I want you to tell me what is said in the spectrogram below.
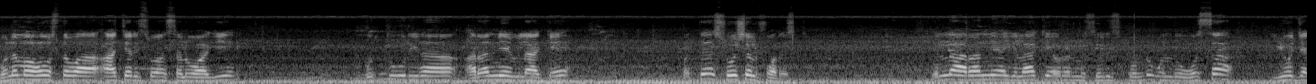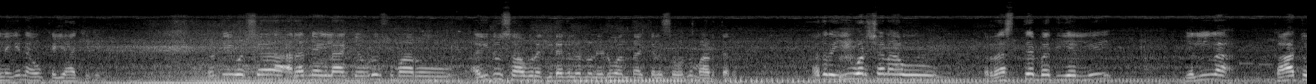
ವನ ಮಹೋತ್ಸವ ಆಚರಿಸುವ ಸಲುವಾಗಿ ಪುತ್ತೂರಿನ ಅರಣ್ಯ ಇಲಾಖೆ ಮತ್ತು ಸೋಷಲ್ ಫಾರೆಸ್ಟ್ ಎಲ್ಲ ಅರಣ್ಯ ಇಲಾಖೆಯವರನ್ನು ಸೇರಿಸಿಕೊಂಡು ಒಂದು ಹೊಸ ಯೋಜನೆಗೆ ನಾವು ಕೈ ಹಾಕಿದ್ದೇವೆ. ಪ್ರತಿ ವರ್ಷ ಅರಣ್ಯ ಇಲಾಖೆಯವರು ಸುಮಾರು ಐದು ಸಾವಿರ ಗಿಡಗಳನ್ನು ನೆಡುವಂಥ ಕೆಲಸವನ್ನು ಮಾಡ್ತಾರೆ. ಆದರೆ ಈ ವರ್ಷ ನಾವು ರಸ್ತೆ ಬದಿಯಲ್ಲಿ ಎಲ್ಲ ಕಾಟು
